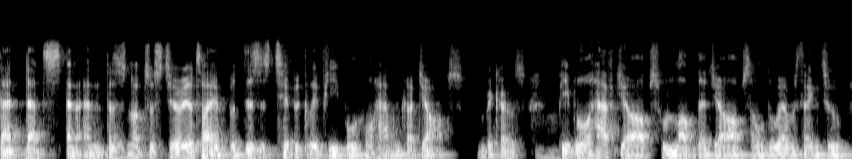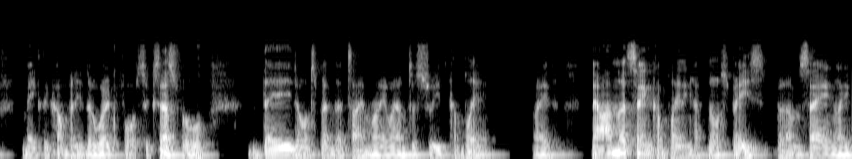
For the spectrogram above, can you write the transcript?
that, that's, and, and this is not to stereotype, but this is typically people who haven't got jobs because mm-hmm. people who have jobs, who love their jobs and will do everything to make the company they work for successful, they don't spend their time running around the street complaining, right? Now, I'm not saying complaining have no space, but I'm saying like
